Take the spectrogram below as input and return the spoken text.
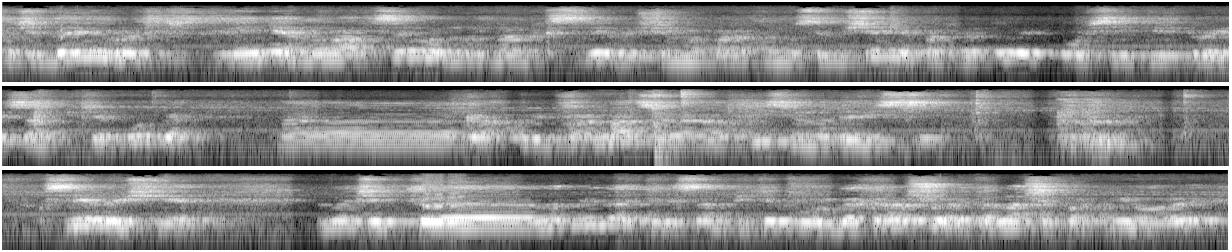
Значит, даю разделение, ну а в целом нужно к следующему аппаратному совещанию подготовить по всей территории Санкт-Петербурга э, краткую информацию, а письменно довести. Следующее. Значит, наблюдатели Санкт-Петербурга, хорошо, это наши партнеры,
